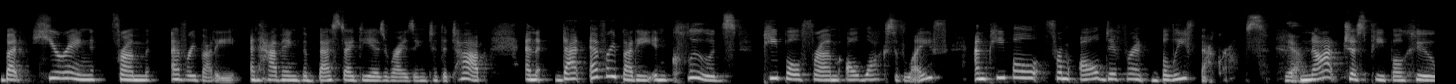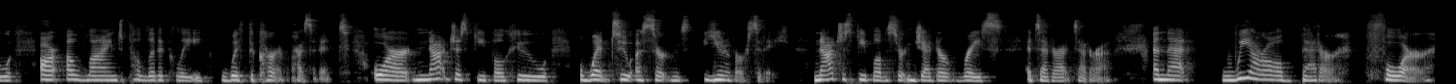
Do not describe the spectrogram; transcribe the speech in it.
But hearing from everybody and having the best ideas rising to the top. And that everybody includes people from all walks of life and people from all different belief backgrounds, yeah. not just people who are aligned politically with the current president, or not just people who went to a certain university, not just people of a certain gender, race, et cetera, et cetera. And that we are all better for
